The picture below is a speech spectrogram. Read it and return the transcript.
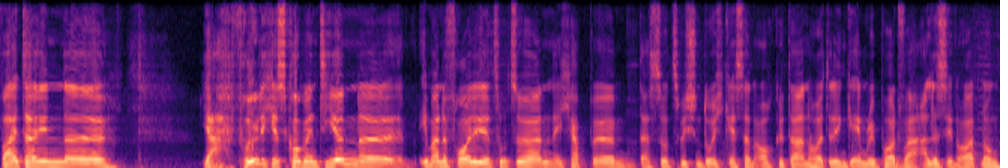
Weiterhin äh, ja, fröhliches Kommentieren. Äh, immer eine Freude, dir zuzuhören. Ich habe äh, das so zwischendurch gestern auch getan. Heute den Game Report. War alles in Ordnung.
